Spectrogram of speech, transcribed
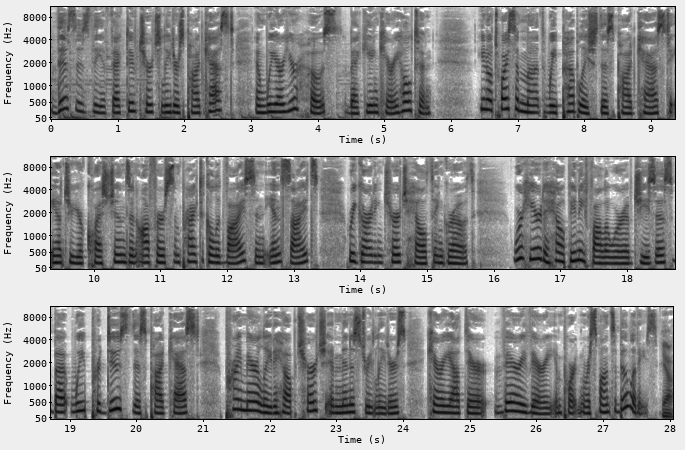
This is the Effective Church Leaders Podcast, and we are your hosts, Becky and Kerry Holton. You know, twice a month we publish this podcast to answer your questions and offer some practical advice and insights regarding church health and growth. We're here to help any follower of Jesus, but we produce this podcast primarily to help church and ministry leaders carry out their very, very important responsibilities. Yeah.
